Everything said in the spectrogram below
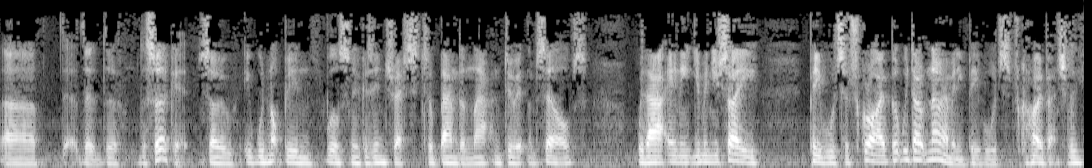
uh, the, the the circuit. So it would not be in World Snooker's interest to abandon that and do it themselves without any. I mean, you say people would subscribe, but we don't know how many people would subscribe actually,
